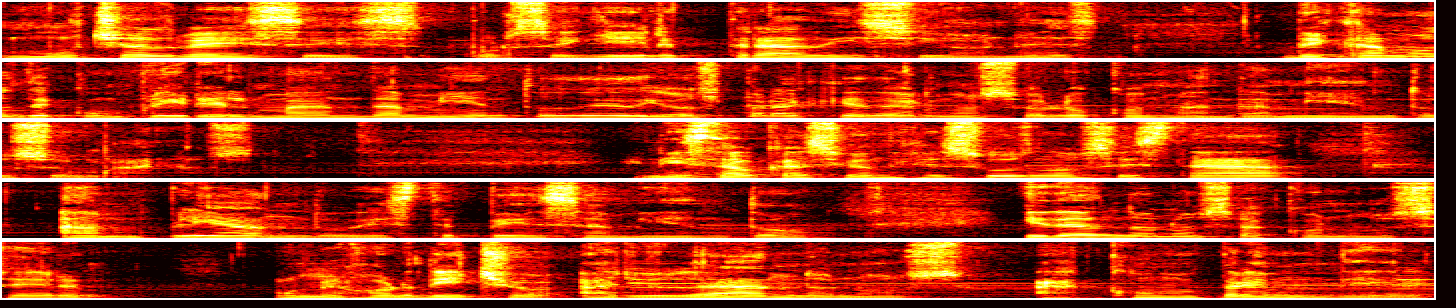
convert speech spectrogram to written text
Muchas veces, por seguir tradiciones, dejamos de cumplir el mandamiento de Dios para quedarnos solo con mandamientos humanos. En esta ocasión Jesús nos está ampliando este pensamiento y dándonos a conocer, o mejor dicho, ayudándonos a comprender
